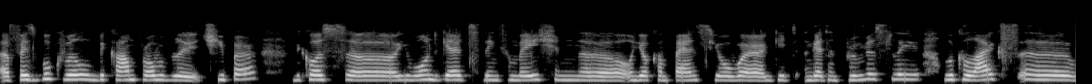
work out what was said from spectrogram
Uh, Facebook will become probably cheaper because uh, you won't get the information uh, on your campaigns you were get, getting previously. Lookalikes uh,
